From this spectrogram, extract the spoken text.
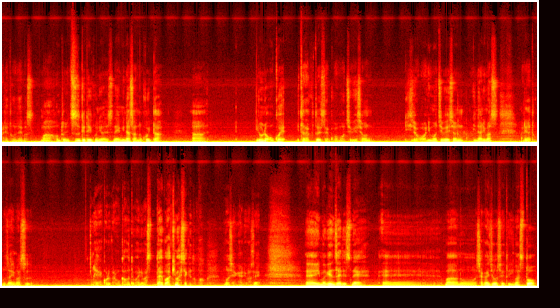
ありがとうございます。まあ本当に続けていくにはですね皆さんのこういったあいろんなお声いただくとですねこのモチベーション非常にモチベーションになります。ありがとうございます。えー、これからも頑張ってまいります。だいぶ飽きましたけども申し訳ありません、えー、今現在ですね、えー、まああの社会情勢といいますと、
